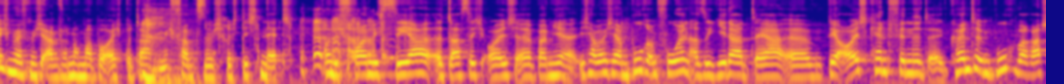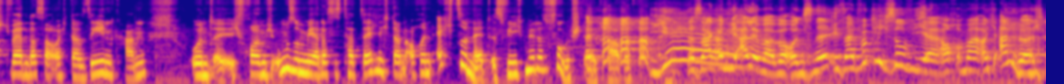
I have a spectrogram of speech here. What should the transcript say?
Ich möchte mich einfach nochmal bei euch bedanken. Ich fand es nämlich richtig nett. Und ich freue mich sehr, dass ich euch äh, bei mir, ich habe euch ja ein Buch empfohlen. Also jeder, der, äh, der euch kennt, findet, äh, könnte im Buch überrascht werden, dass er euch da sehen kann. Und äh, ich freue mich umso mehr, dass es tatsächlich dann auch in echt so nett ist, wie ich mir das vorgestellt habe. yeah. Das sagen irgendwie alle immer über uns, ne? Ihr seid wirklich so, wie ihr auch immer euch anhört.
